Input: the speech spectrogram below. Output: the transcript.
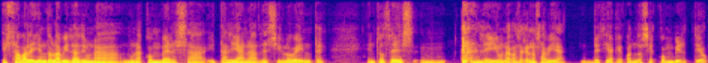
estaba leyendo la vida de una, de una conversa italiana del siglo XX, entonces mm, leí una cosa que no sabía. Decía que cuando se convirtió,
